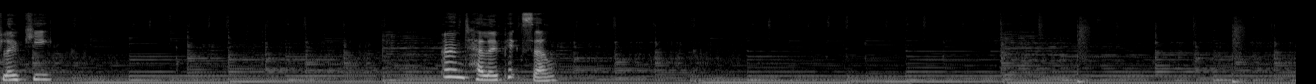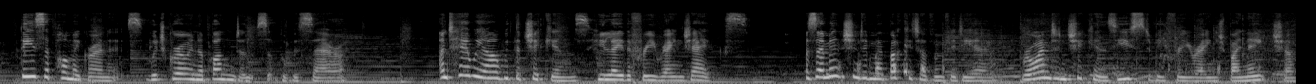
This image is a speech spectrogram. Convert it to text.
Floki. And hello Pixel. These are pomegranates, which grow in abundance at Bugesera. And here we are with the chickens, who lay the free-range eggs. As I mentioned in my bucket oven video, Rwandan chickens used to be free-range by nature.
